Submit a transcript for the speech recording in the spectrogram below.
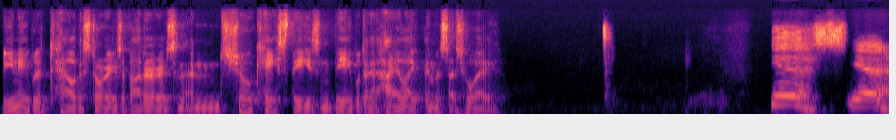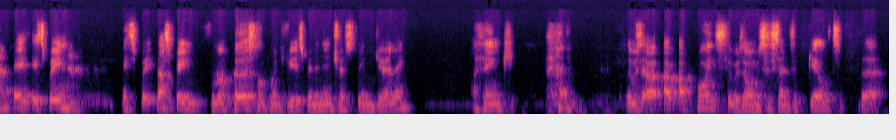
been able to tell the stories of others and, and showcase these and be able to highlight them in such a way. Yes, yeah, it, has been it's been that's been from a personal point of view, it's been an interesting journey. I think there was a at points there was almost a sense of guilt that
